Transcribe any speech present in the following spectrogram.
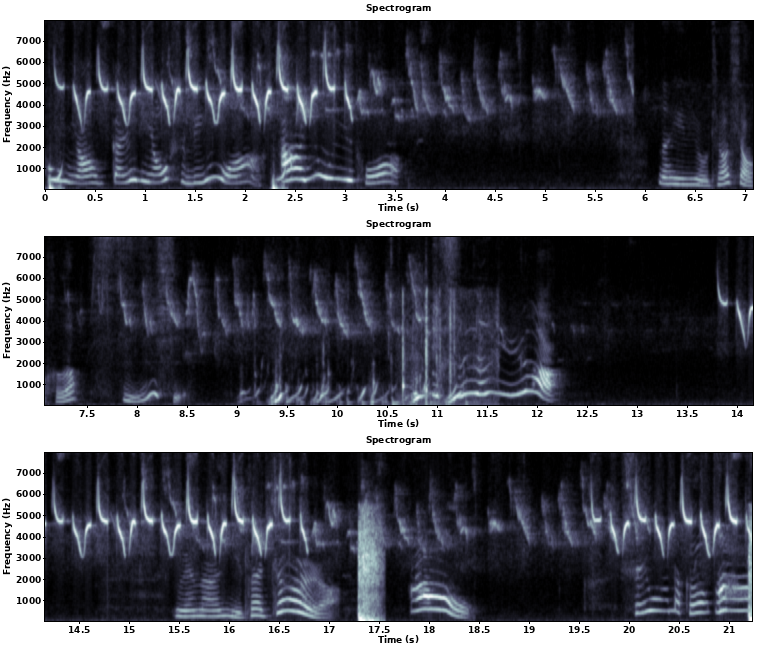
臭鸟敢鸟屎淋我啊！又一坨。那里有条小河，洗一洗。食人鱼啊！原来你在这儿啊！哦！谁挖的坑啊？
